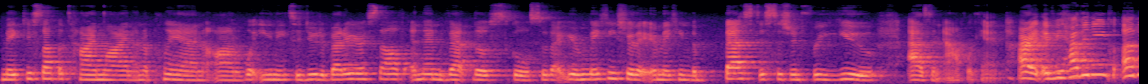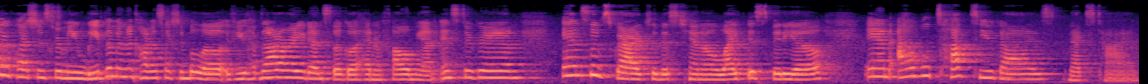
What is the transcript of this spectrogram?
make yourself a timeline and a plan on what you need to do to better yourself, and then vet those schools so that you're making sure that you're making the best decision for you as an applicant. All right, if you have any other questions for me, leave them in the comment section below. If you have not already done so, go ahead and follow me on Instagram and subscribe to this channel, like this video, and I will talk to you guys next time.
